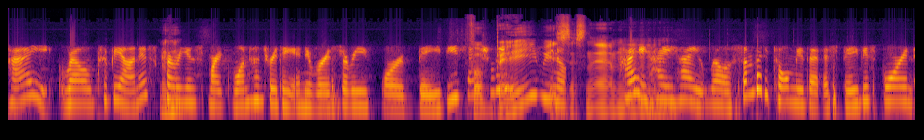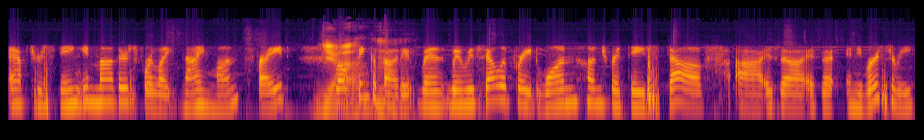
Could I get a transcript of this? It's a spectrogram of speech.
Hi. Well, to be honest, mm-hmm. Koreans mark 100th anniversary for babies. For actually. babies, no. mm. Hi, hi, hi. Well, somebody told me that as babies born after staying in mothers for like nine months, right? Yeah. Well, think about mm. it. When when we celebrate 100 days stuff uh, as a as an anniversary,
